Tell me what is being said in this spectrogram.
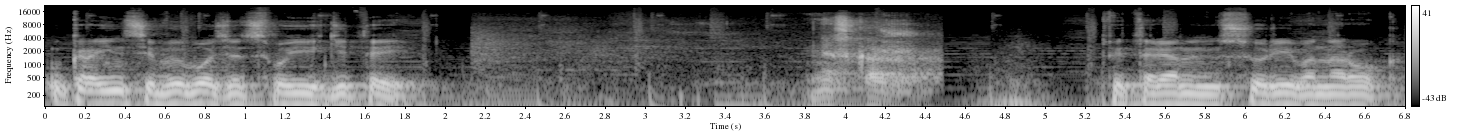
українці вивозять своїх дітей? Не скажу. Твітерянин Суріва Нарок.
